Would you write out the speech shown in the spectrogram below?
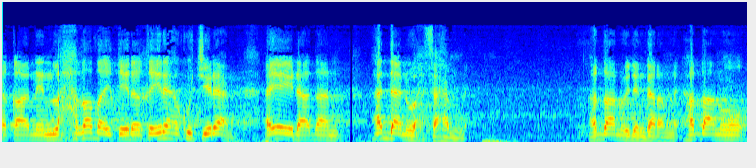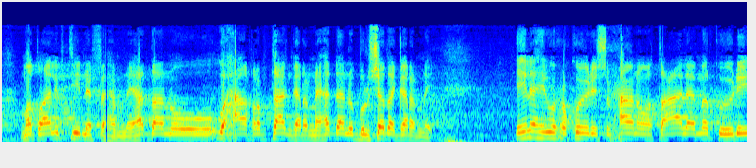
yaqaaneen laxdaday qiiraqiiraha ku jiraan ayay yidhaahdaan haddaanu wax fahamnay haddaanu idin garannay haddaanu mataalibtiinna fahmnay haddaanu waxaad rabtaan garannay haddaanu bulshada garannay ilaahay wuxuu ku yidhi subxaana wa tacaala markuu yidhi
